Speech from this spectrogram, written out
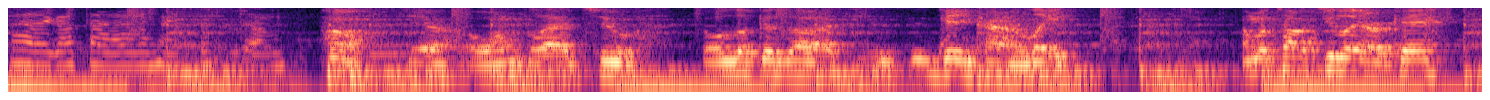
Glad I got that out of my system. Huh? Yeah. Oh, I'm glad too. Oh, look, it's uh, it's getting kind of late. I'm gonna talk to you later, okay?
